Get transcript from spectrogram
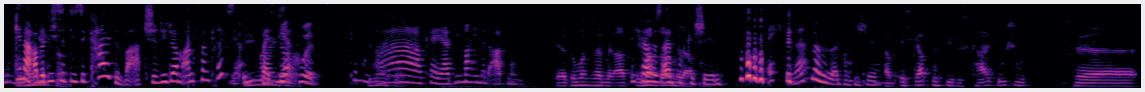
genau. Genau, Dann aber diese, diese kalte Watsche, die du am Anfang kriegst, Ja. Die bei ich dir. Kurz. Genau. Ah, okay, ja, die mache ich mit Atmung. Ja, du machst es halt mit Atmung. Ich lasse es einfach geschehen. Echt, oder? Lass es einfach geschehen. Aber ich glaube, dass dieses Kaltduschen für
